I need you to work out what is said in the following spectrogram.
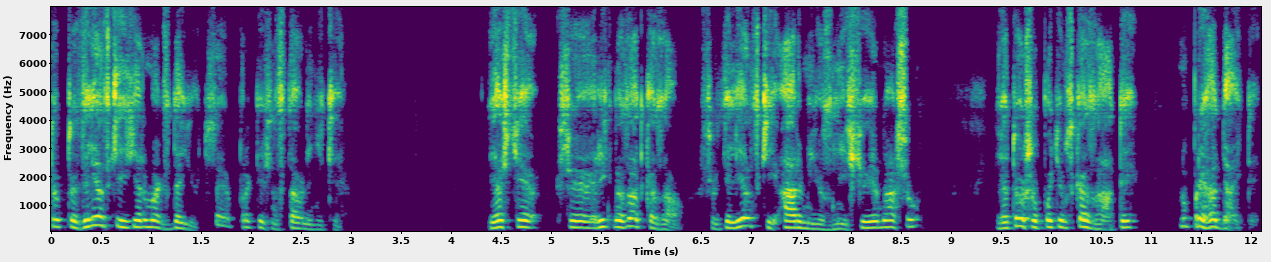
тобто Зеленський і Єрмак здають. Це практично ставленники. Я ще, ще рік назад казав, що Зеленський армію знищує нашу для того, щоб потім сказати, ну пригадайте,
